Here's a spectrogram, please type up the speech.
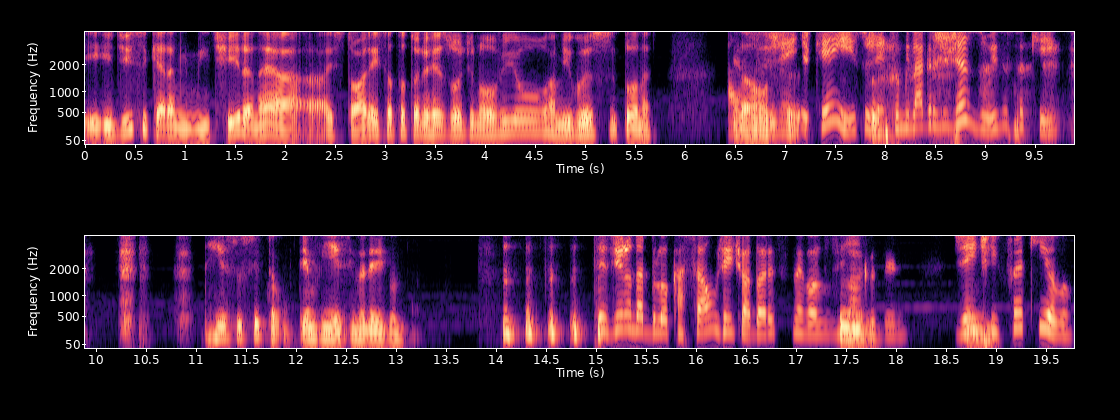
e, e, disse que era mentira, né, a, a, história, e Santo Antônio rezou de novo e o amigo ressuscitou, né? Nossa, então, gente, que isso, gente, são milagres de Jesus isso aqui. Ressuscitou, eu vi esse, Rodrigo. Vocês viram da bilocação? Gente, eu adoro esses negócios dos milagres dele. Gente, o que foi aquilo?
